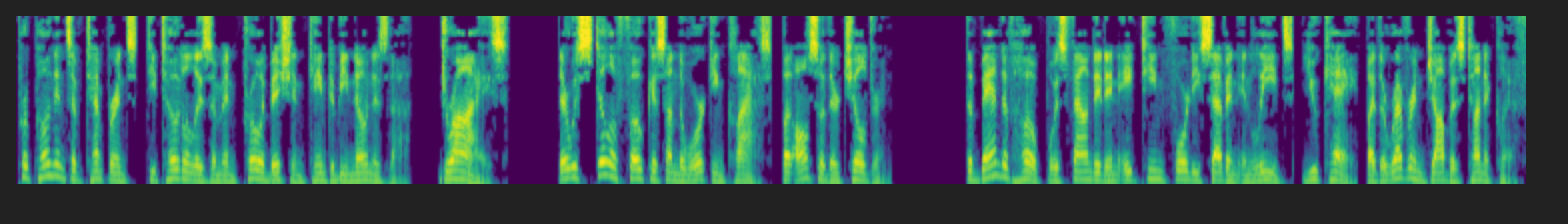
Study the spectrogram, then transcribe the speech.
Proponents of temperance, teetotalism and prohibition came to be known as the «dries». There was still a focus on the working class, but also their children. The Band of Hope was founded in 1847 in Leeds, UK, by the Reverend Jabez Tunnicliffe.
